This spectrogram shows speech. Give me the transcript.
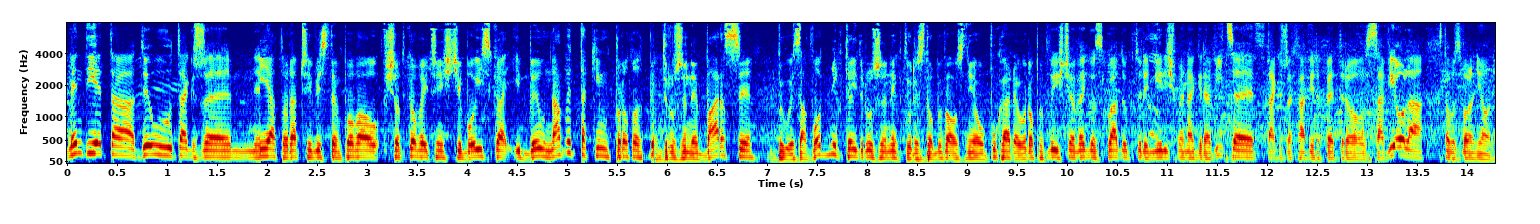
Mendieta, Dyłu, także Ja to raczej występował w środkowej części boiska i był nawet takim prototypem drużyny Barsy. Były zawodnik tej drużyny, który zdobywał z nią Puchar Europy. wyjściowego składu, który mieliśmy na Grawice, także Javier Pedro Saviola został zwolniony.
